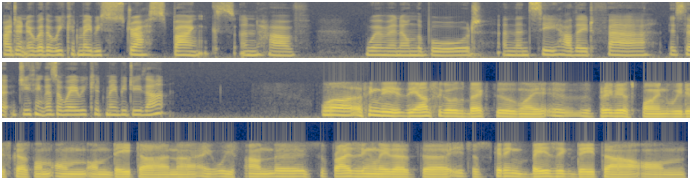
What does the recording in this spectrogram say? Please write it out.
I don't know whether we could maybe stress banks and have women on the board and then see how they'd fare. Is that? Do you think there's a way we could maybe do that? Well, I think the, the answer goes back to my the previous point we discussed on on, on data, and uh, we found uh, surprisingly that uh, just getting basic data on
